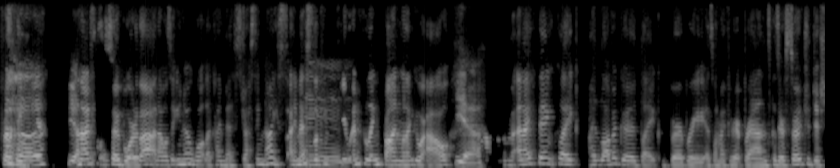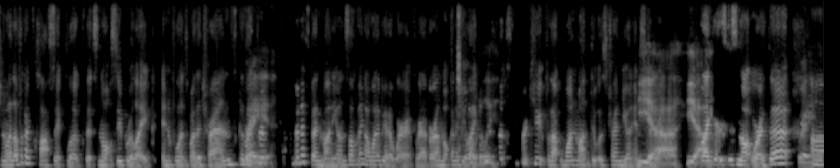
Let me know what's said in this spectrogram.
for like uh-huh. a year. Yeah. And I just got so bored of that. And I was like, you know what? Like I miss dressing nice. I miss mm. looking cute and feeling fun when I go out. Yeah. Um, and I think like I love a good like Burberry is one of my favorite brands because they're so traditional. I love like a classic look that's not super like influenced by the trends. Because right. like, I'm gonna spend money on something, I want to be able to wear it forever. I'm not gonna be like, oh, it looks super cute for that one month it was trendy on Instagram. Yeah, yeah. Like it's just not worth it. Right. Um,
